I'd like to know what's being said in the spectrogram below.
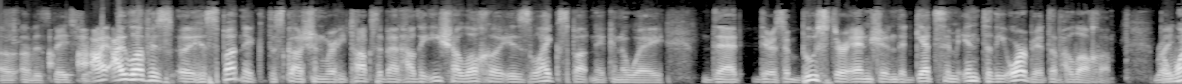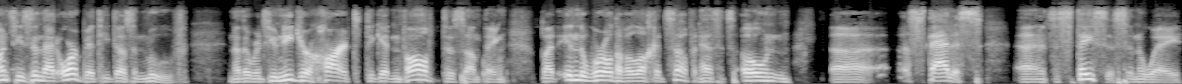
of, of his spaceship. I, I love his uh, his Sputnik discussion where he talks about how the Ish Halacha is like Sputnik in a way that there's a booster engine that gets him into the orbit of Halacha. Right. But once he's in that orbit, he doesn't move. In other words, you need your heart to get involved to something, but in the world of halacha itself, it has its own uh, status and it's a stasis in a way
